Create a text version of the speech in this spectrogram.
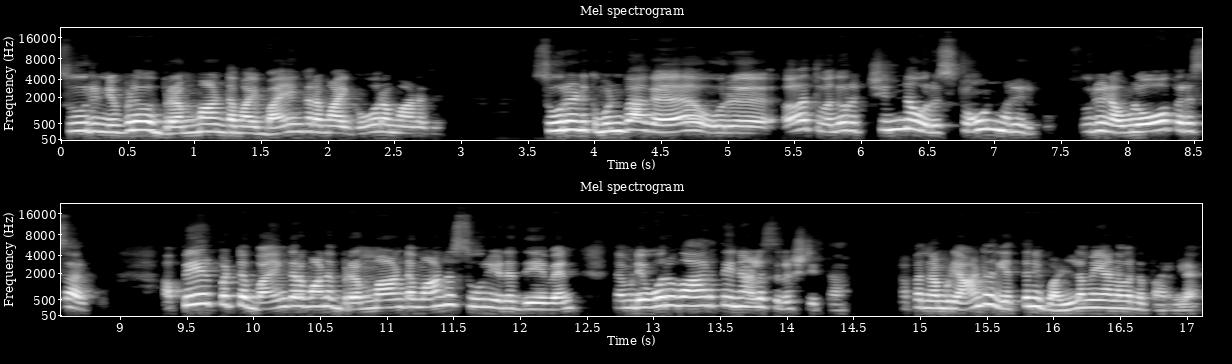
சூரியன் எவ்வளவு பிரம்மாண்டமாய் பயங்கரமாய் கோரமானது. சூரியனுக்கு முன்பாக ஒரு ஏர்த் வந்து ஒரு சின்ன ஒரு ஸ்டோன் மாதிரி இருக்கும். சூரியன் அவ்வளோ பெருசா இருக்கும். அப்பேற்பட்ட பயங்கரமான பிரம்மாண்டமான சூரியன தேவன் தம்முடைய ஒரு வார்த்தையினால சிருஷ்டித்தார். அப்ப நம்முடைய ஆண்டவர் எத்தனை வல்லமையானவர்னு பாருங்களேன்.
